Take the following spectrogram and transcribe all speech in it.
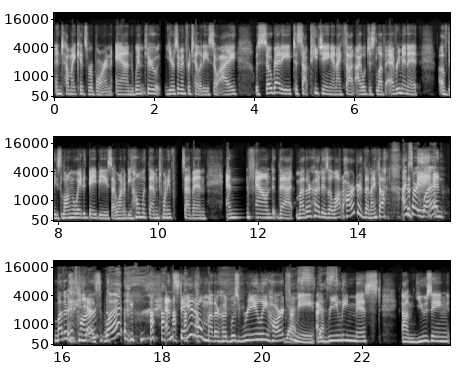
until my kids were born and went through years of infertility. So I was so ready to stop teaching. And I thought, I will just love every minute of these long awaited babies. I want to be home with them 24 7. And found that motherhood is a lot harder than I thought. I'm sorry, what? and motherhood's hard? Yes. What? and stay at home motherhood was really hard yes, for me. Yes. I really missed um, using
